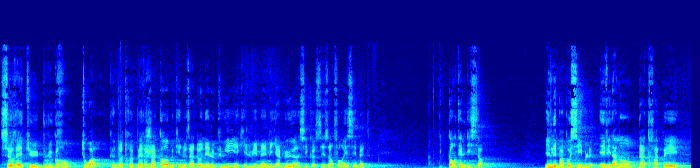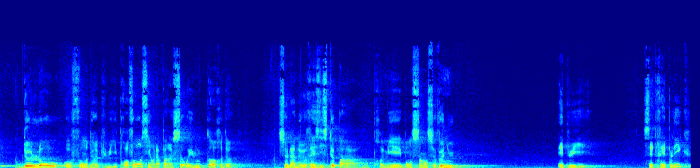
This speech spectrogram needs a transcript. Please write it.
Serais-tu plus grand, toi, que notre père Jacob qui nous a donné le puits et qui lui-même y a bu, ainsi que ses enfants et ses bêtes Quand elle dit ça, il n'est pas possible, évidemment, d'attraper de l'eau au fond d'un puits profond si on n'a pas un seau et une corde. Cela ne résiste pas au premier bon sens venu. Et puis, cette réplique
